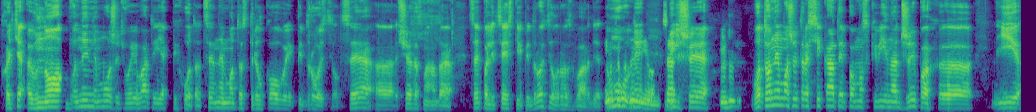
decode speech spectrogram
Хоча но вони не можуть воювати як піхота. Це не мотострілковий підрозділ. Це е, ще раз нагадаю, це поліцейський підрозділ Росгвардія. Ну, Тому вони більше От вони можуть розсікати по Москві на джипах і е,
